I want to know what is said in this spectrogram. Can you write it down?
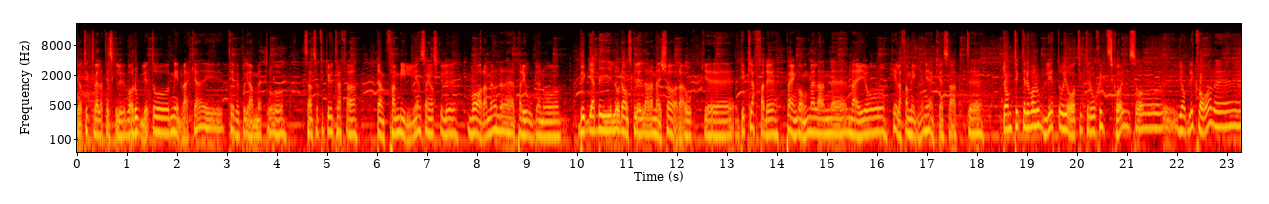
jag tyckte väl att det skulle vara roligt att medverka i tv-programmet och sen så fick jag ju träffa den familjen som jag skulle vara med under den här perioden och bygga bil och de skulle lära mig köra och eh, det klaffade på en gång mellan eh, mig och hela familjen egentligen så att eh, de tyckte det var roligt och jag tyckte det var skitskoj så jag blev kvar. Eh.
